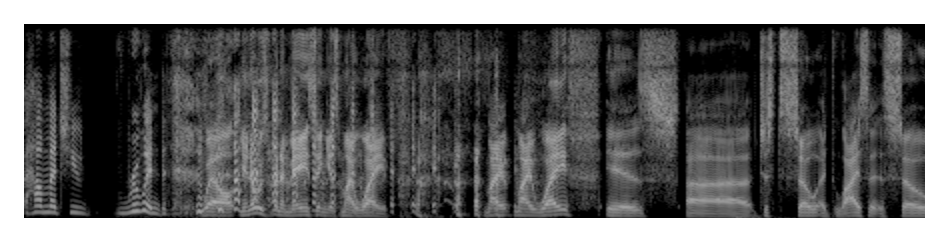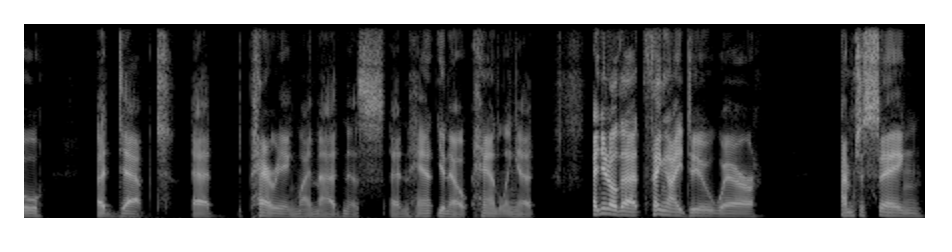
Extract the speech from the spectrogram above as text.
how much you ruined them. well, you know who's been amazing is my wife. my my wife is uh, just so Liza is so adept at parrying my madness and you know handling it. And you know that thing I do where I'm just saying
